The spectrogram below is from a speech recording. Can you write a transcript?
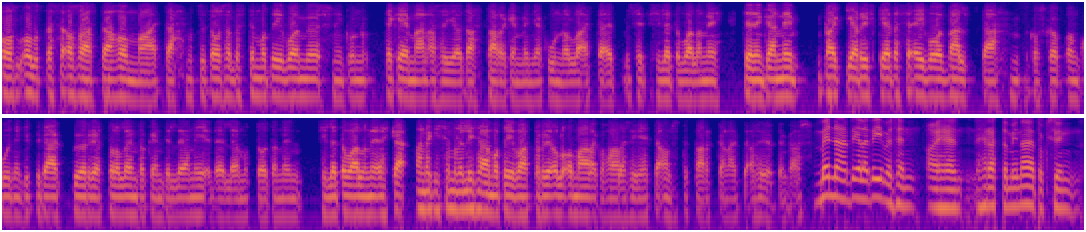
ollut tässä osa sitä hommaa, että, mutta se toisaalta sitten motivoi myös niin kun, tekemään asioita tarkemmin ja kunnolla, että se, sillä tavalla niin tietenkään niin kaikkia riskejä tässä ei voi välttää, koska on kuitenkin pitää pyöriä tuolla lentokentillä ja niin edelleen, mutta tuota, niin, sillä tavalla niin ehkä ainakin semmoinen lisämotivaattori on ollut omalla kohdalla siihen, että on sitten tarkka näiden asioiden kanssa. Mennään vielä viimeisen aiheen herättämiin ajatuksiin.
